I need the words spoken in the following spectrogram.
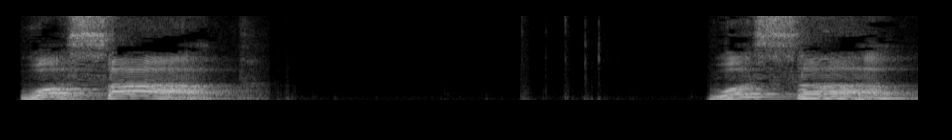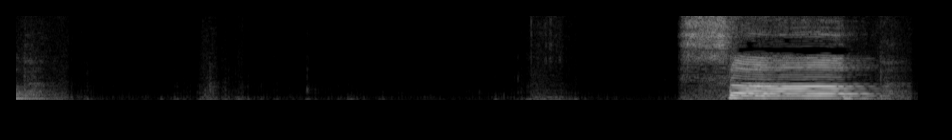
What's up? What's up? Sup?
